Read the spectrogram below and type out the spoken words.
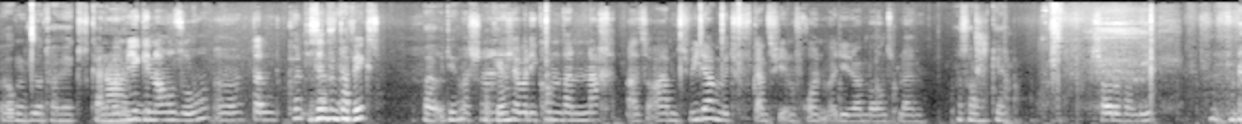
irgendwie unterwegs. Keine Bei Ahnung. mir genauso. Äh, dann könnten Die sind unterwegs? Bei dir? wahrscheinlich, Okay. aber die kommen dann nach, also abends wieder mit ganz vielen Freunden, weil die dann bei uns bleiben. Achso, okay. Schau das an die.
